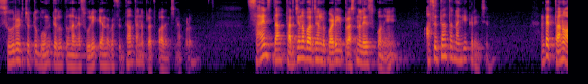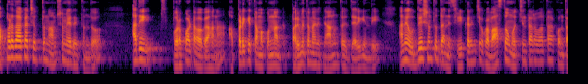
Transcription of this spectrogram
సూర్యుడి చుట్టూ భూమి తిరుగుతుందనే సూర్యకేంద్రక సిద్ధాంతాన్ని ప్రతిపాదించినప్పుడు సైన్స్ దాని తర్జన భర్జనలు పడి ప్రశ్నలు వేసుకొని ఆ సిద్ధాంతాన్ని అంగీకరించింది. అంటే తను అప్పటిదాకా చెప్తున్న అంశం ఏదైతుందో అది పొరపాటు అవగాహన అప్పటికి తమకున్న పరిమితమైన జ్ఞానంతో జరిగింది అనే ఉద్దేశంతో దాన్ని స్వీకరించి ఒక వాస్తవం వచ్చిన తర్వాత కొంత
